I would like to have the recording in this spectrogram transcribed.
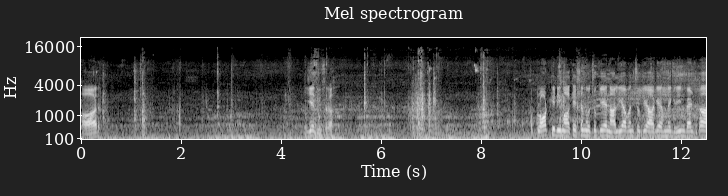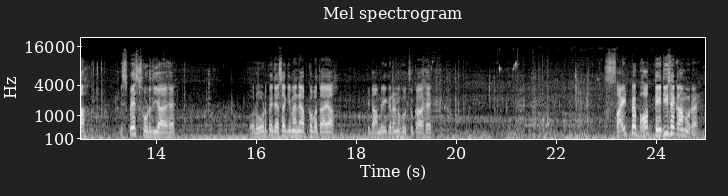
और ये दूसरा। तो प्लॉट की डिमार्केशन हो चुकी है, नालियाँ बन चुकी है, आगे हमने ग्रीन बेल्ट का स्पेस छोड़ दिया है। रोड पे जैसा कि मैंने आपको बताया कि डामरीकरण हो चुका है। साइट पे बहुत तेज़ी से काम हो रहा है।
